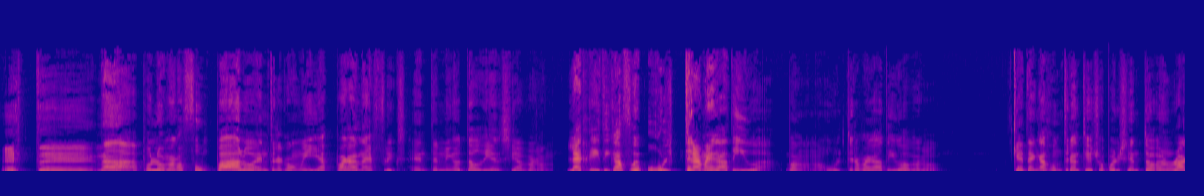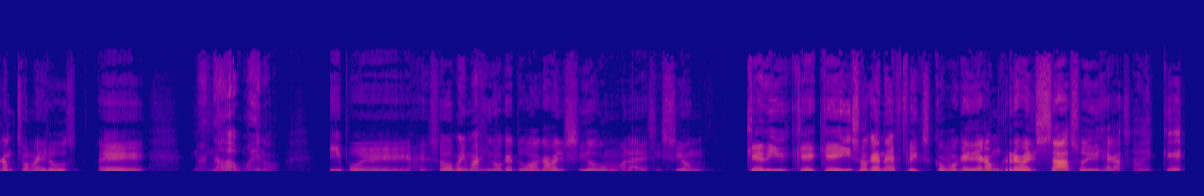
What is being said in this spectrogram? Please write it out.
este, nada, por lo menos fue un palo, entre comillas, para Netflix en términos de audiencia, pero la crítica fue ultra negativa. Bueno, no ultra negativa, pero que tengas un 38% en Rotten Tomatoes eh, no es nada bueno. Y pues eso me imagino que tuvo que haber sido como la decisión que, que, hizo que Netflix como que diera un reversazo y dijera, ¿sabes qué?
